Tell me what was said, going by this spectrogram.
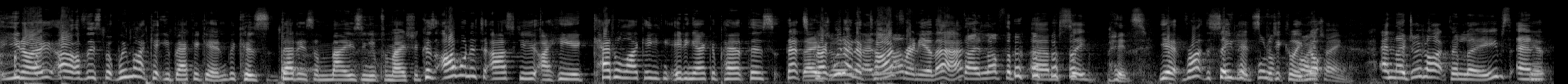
you know, uh, of this. But we might get you back again because that is amazing information. Because I wanted to ask you. I hear cattle like eating, eating. That's They great. We do. don't have They time love- for any of that. They love the um, seed heads. yeah, right. The seed They're heads, particularly. Not, and they do like the leaves. And Yep.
